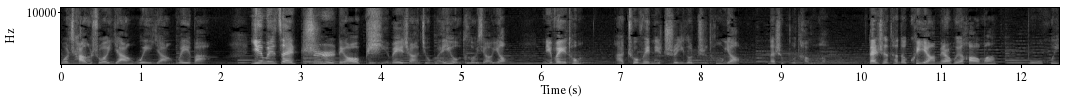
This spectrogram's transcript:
我常说养胃养胃吧。”因为在治疗脾胃上就没有特效药，你胃痛啊，除非你吃一个止痛药，那是不疼了，但是它的溃疡面会好吗？不会，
